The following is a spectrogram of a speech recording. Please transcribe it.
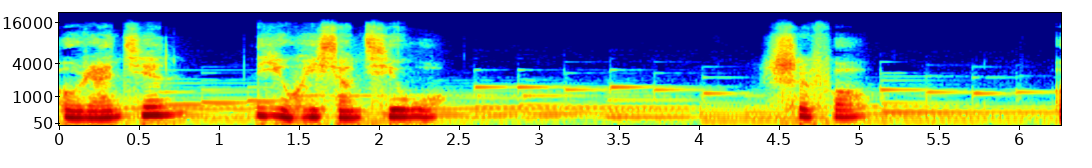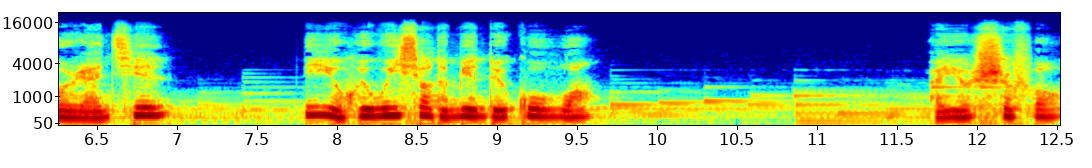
偶然间你也会想起我？是否偶然间你也会微笑的面对过往？而又是否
